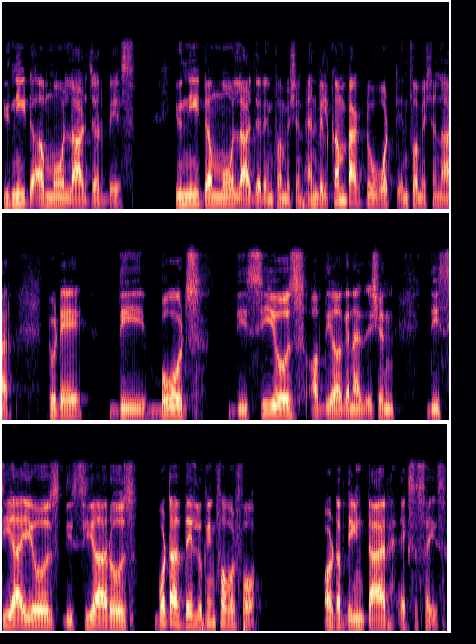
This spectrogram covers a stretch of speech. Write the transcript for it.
You need a more larger base you need a more larger information. And we'll come back to what information are today the boards the ceos of the organization the cios the cros what are they looking forward for out of the entire exercise?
